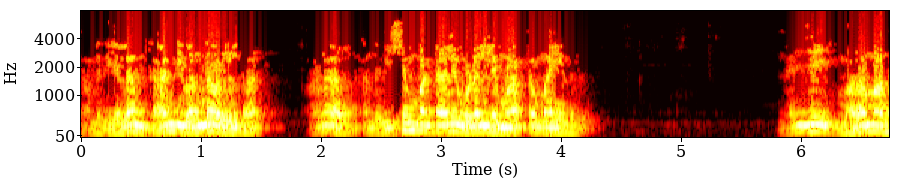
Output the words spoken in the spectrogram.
நாம் இதையெல்லாம் தாண்டி வந்தவர்கள் தான். ஆனால் அந்த விஷம் பட்டாலே உடலிலே மாற்றமாகின்றது நஞ்சை மலமாக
